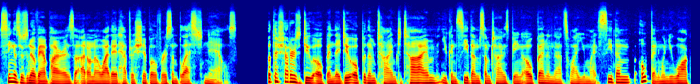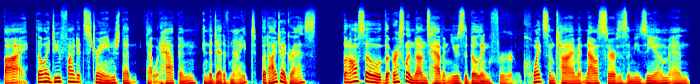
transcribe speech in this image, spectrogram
seeing as there's no vampires, I don't know why they'd have to ship over some blessed nails. But the shutters do open. They do open them time to time. You can see them sometimes being open, and that's why you might see them open when you walk by. Though I do find it strange that that would happen in the dead of night, but I digress. But also, the Ursuline nuns haven't used the building for quite some time. It now serves as a museum, and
